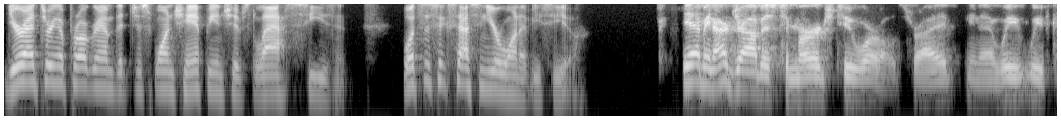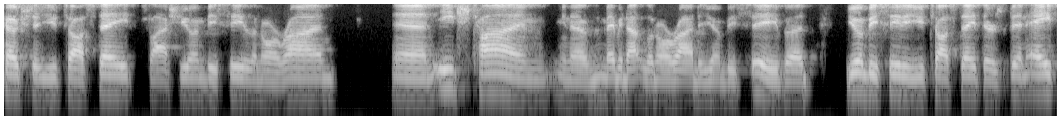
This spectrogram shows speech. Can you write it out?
You're entering a program that just won championships last season. What's the success in year one at VCU? Yeah, I mean, our job is to merge two worlds, right? You know, we we've coached at Utah State slash UMBC, Lenoir-Rhyne, and each time, you know, maybe not Lenoir-Rhyne to UMBC, but UMBC to Utah State, there's been a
